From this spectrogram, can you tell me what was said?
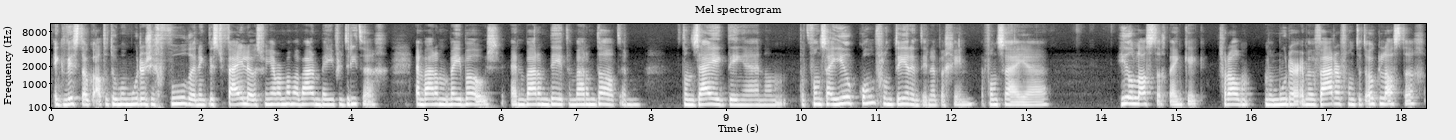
ik wist ook altijd hoe mijn moeder zich voelde. En ik wist feilloos van: ja, maar mama, waarom ben je verdrietig? En waarom ben je boos? En waarom dit en waarom dat? En dan zei ik dingen en dan, dat vond zij heel confronterend in het begin. Dat vond zij uh, heel lastig, denk ik vooral mijn moeder en mijn vader vond het ook lastig.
